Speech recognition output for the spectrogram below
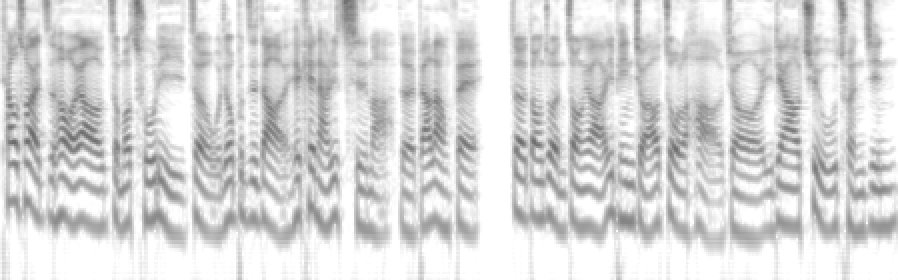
挑出来之后要怎么处理，这我就不知道了。也可以拿去吃嘛，对，不要浪费。这个动作很重要，一瓶酒要做得好，就一定要去无存菁。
